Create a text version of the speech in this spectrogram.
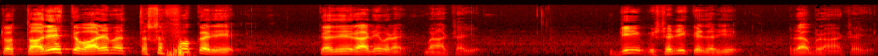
تو تاریخ کے بارے میں تصفو کے لیے کے ذریعے رائے نہیں بنا بنانا چاہیے ڈیپ اسٹڈی کے ذریعے رائے بنانا چاہیے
